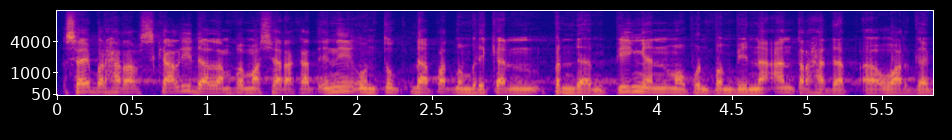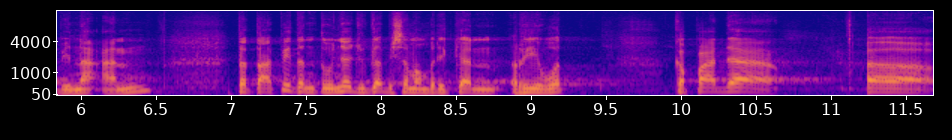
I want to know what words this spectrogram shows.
Saya berharap sekali dalam pemasyarakat ini untuk dapat memberikan pendampingan maupun pembinaan terhadap uh, warga binaan, tetapi tentunya juga bisa memberikan reward kepada uh,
